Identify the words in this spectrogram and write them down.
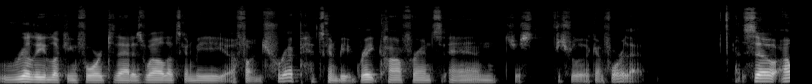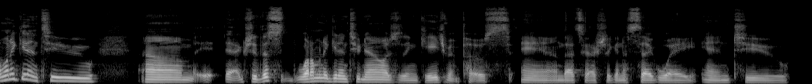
really looking forward to that as well. That's going to be a fun trip. It's going to be a great conference, and just just really looking forward to that. So, I want to get into um, it, actually, this what I'm going to get into now is engagement posts, and that's actually going to segue into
